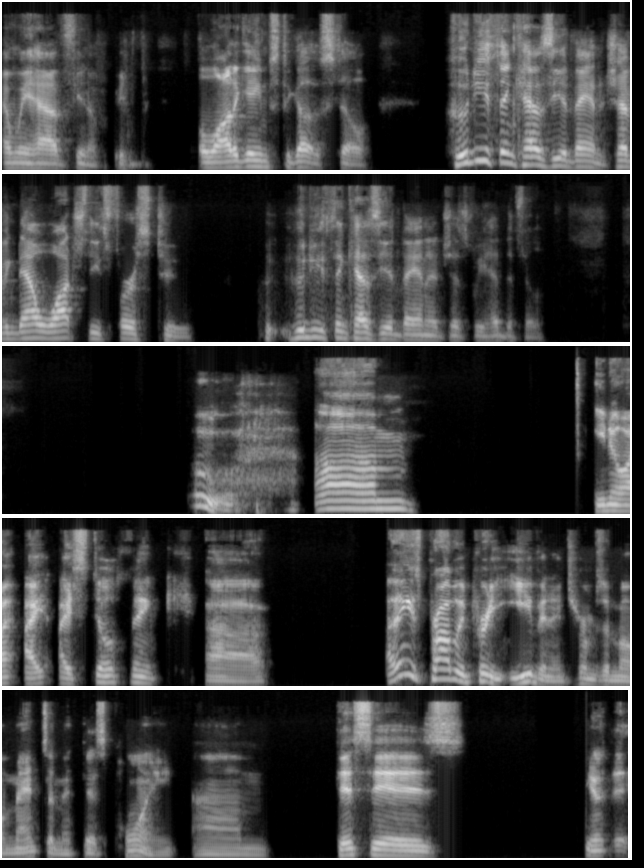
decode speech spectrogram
and we have you know a lot of games to go still. Who do you think has the advantage? Having now watched these first two, who, do you think has the advantage as we head to Philly? Ooh, um, you know, I, I, I still think, uh, I think it's probably pretty even in terms of momentum at this point. Um, this is, you know, the,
